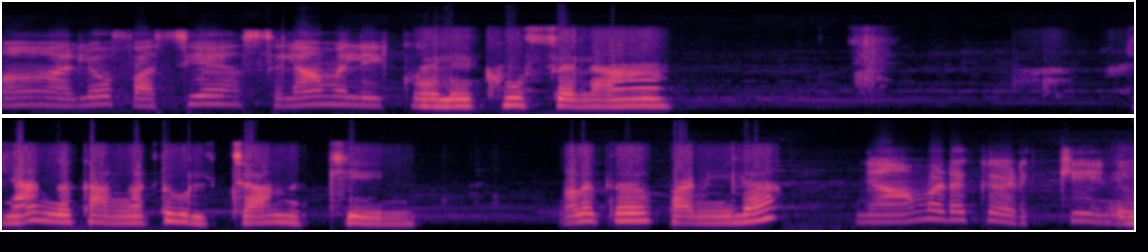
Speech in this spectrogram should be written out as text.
ആ ഹലോ ഫസിയ അസ്സലാം വലൈക്കും വലൈക്കും അസ്സലാം ഞാൻ അങ്ങക്ക് അങ്ങോട്ട് വിളിച്ചാ നിക്കേ നിങ്ങളിത് പണിയില? ഞാൻ ഇവിടെ കിടക്കേനു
